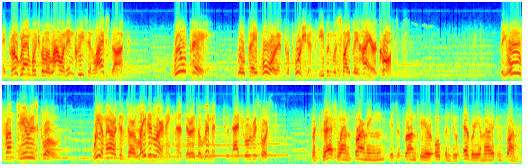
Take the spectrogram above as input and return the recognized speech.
a program which will allow an increase in livestock, will pay, will pay more in proportion, even with slightly higher costs. The old frontier is closed. We Americans are late in learning that there is a limit to natural resources. But grassland farming is a frontier open to every American farmer.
